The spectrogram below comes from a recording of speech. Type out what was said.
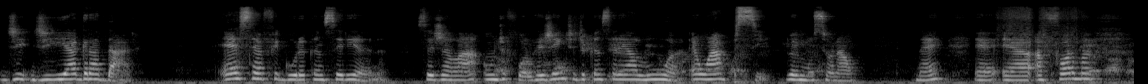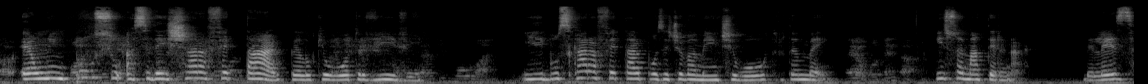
de, de agradar. Essa é a figura canceriana, seja lá onde for. O regente de câncer é a lua, é o ápice do emocional, né? É, é a, a forma, é um impulso a se deixar afetar pelo que o outro vive e buscar afetar positivamente o outro também. Isso é maternar, beleza?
